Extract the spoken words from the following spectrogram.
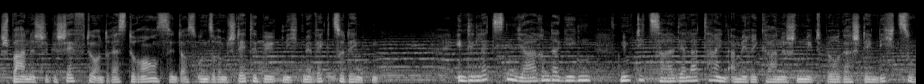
Spanische Geschäfte und Restaurants sind aus unserem Städtebild nicht mehr wegzudenken. In den letzten Jahren dagegen nimmt die Zahl der lateinamerikanischen Mitbürger ständig zu.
